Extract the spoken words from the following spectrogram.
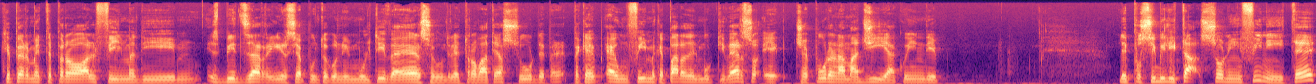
che permette però al film di sbizzarrirsi appunto con il multiverso, con delle trovate assurde, perché è un film che parla del multiverso e c'è pure la magia, quindi le possibilità sono infinite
